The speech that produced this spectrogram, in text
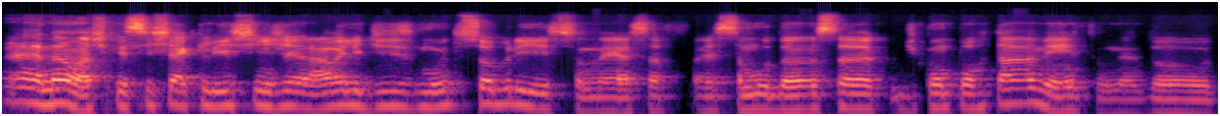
É, não, acho que esse checklist em geral ele diz muito sobre isso, né? Essa, essa mudança de comportamento, né? Do,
